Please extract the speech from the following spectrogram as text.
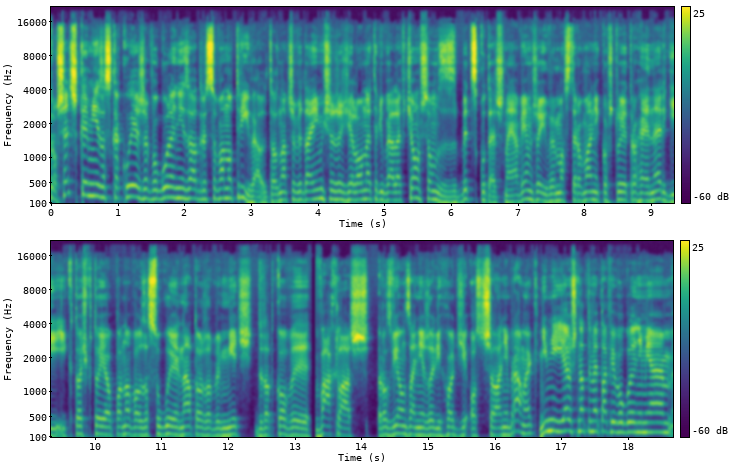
Troszeczkę mnie zaskakuje, że w ogóle nie zaadresowano trivel. To znaczy, wydaje mi się, że zielone trivele wciąż są zbyt skuteczne. Ja wiem, że ich wymasterowanie kosztuje trochę energii i ktoś, kto je opanował, zasługuje na to, żeby mieć dodatkowy wachlarz rozwiązań, jeżeli chodzi o strzelanie bramek. Niemniej ja już na tym etapie w ogóle nie miałem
